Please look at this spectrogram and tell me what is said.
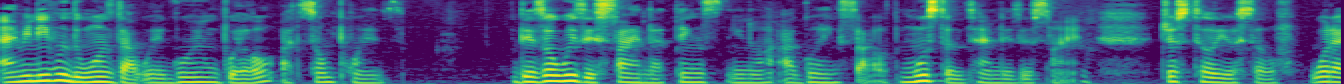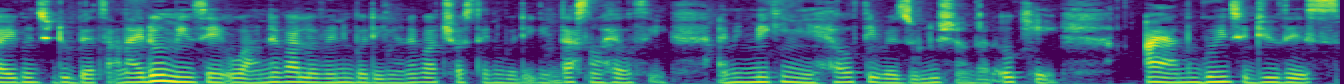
I mean, even the ones that were going well at some point, there's always a sign that things, you know, are going south. Most of the time, there's a sign. Just tell yourself, what are you going to do better? And I don't mean saying, oh, I'll never love anybody again, I'll never trust anybody again. That's not healthy. I mean, making a healthy resolution that, okay, I am going to do this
